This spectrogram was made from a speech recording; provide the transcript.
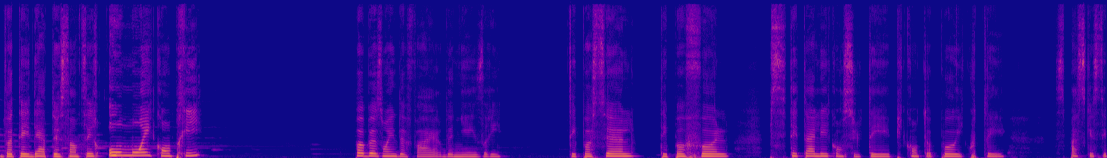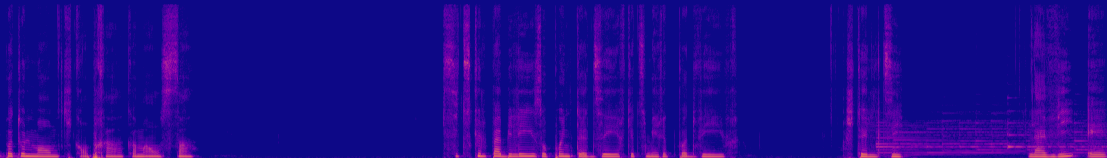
va t'aider à te sentir au moins compris. Pas besoin de faire de niaiseries. T'es pas seul, t'es pas folle, puis si t'es allé consulter puis qu'on t'a pas écouté, c'est parce que c'est pas tout le monde qui comprend comment on se sent. Si tu culpabilises au point de te dire que tu mérites pas de vivre, Je te le dis. La vie est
